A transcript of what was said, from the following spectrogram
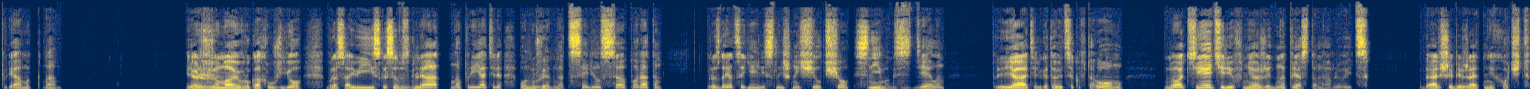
прямо к нам. Я сжимаю в руках ружье, бросаю искоса взгляд на приятеля. Он уже нацелился аппаратом. Раздается еле слышный щелчок, снимок сделан. Приятель готовится ко второму, но Тетерев неожиданно приостанавливается. Дальше бежать не хочет.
